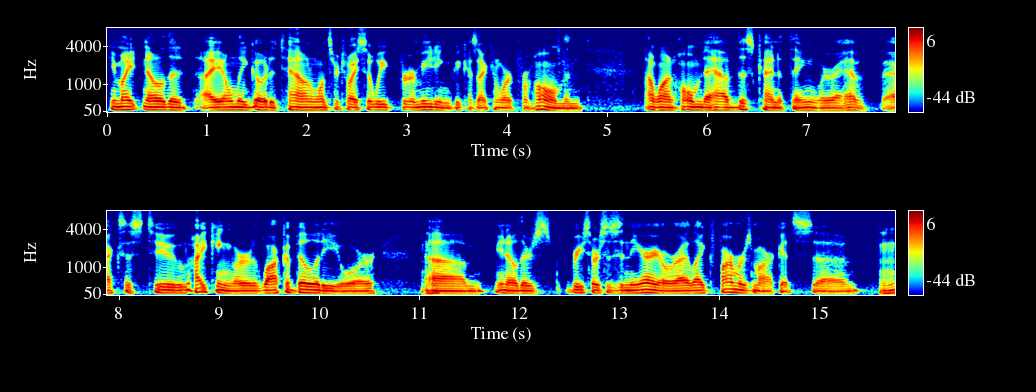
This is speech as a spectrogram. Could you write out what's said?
you might know that I only go to town once or twice a week for a meeting because I can work from home, and I want home to have this kind of thing where I have access to hiking or walkability, or Mm-hmm. um, you know, there's resources in the area, or I like farmers markets. Um, Mm-hmm.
